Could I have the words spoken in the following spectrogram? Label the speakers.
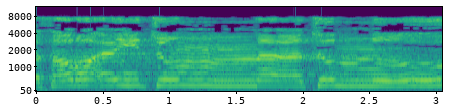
Speaker 1: أفرأيتم ما تمنون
